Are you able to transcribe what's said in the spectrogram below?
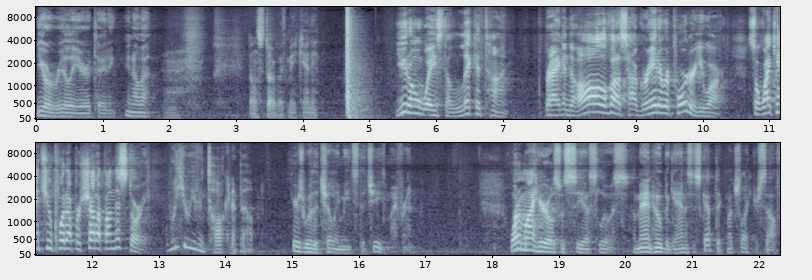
You're really irritating. You know that? Don't start with me, Kenny. You don't waste a lick of time bragging to all of us how great a reporter you are. So why can't you put up or shut up on this story? What are you even talking about? Here's where the chili meets the cheese, my friend. One of my heroes was C.S. Lewis, a man who began as a skeptic, much like yourself.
